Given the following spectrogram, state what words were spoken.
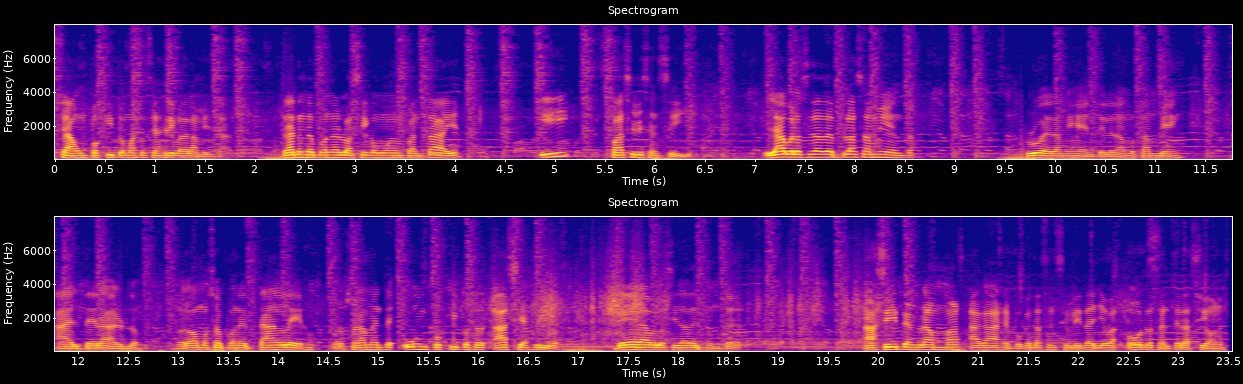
O sea, un poquito más hacia arriba de la mitad. Traten de ponerlo así como en pantalla y fácil y sencillo. La velocidad de desplazamiento, rueda, mi gente, le damos también a alterarlo. No lo vamos a poner tan lejos, pero solamente un poquito hacia arriba de la velocidad del puntero. Así tendrán más agarre porque esta sensibilidad lleva otras alteraciones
